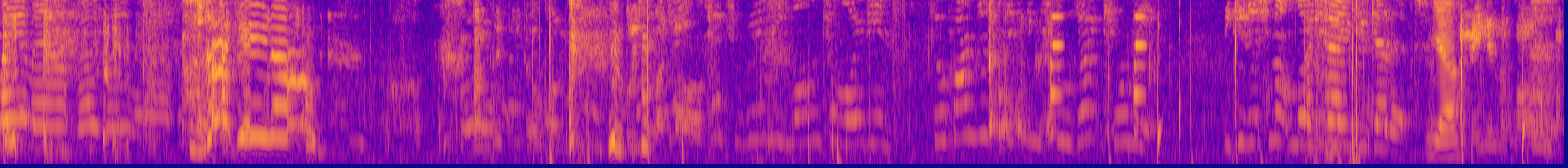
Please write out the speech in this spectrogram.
my Liam out. Vote Liam out. Zachy, no! You don't want to complete my game task. takes really long to load in. So if I'm just sitting still, don't kill me. Because it's not loading. Okay, we get it. Yeah. I mean, in the last one.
